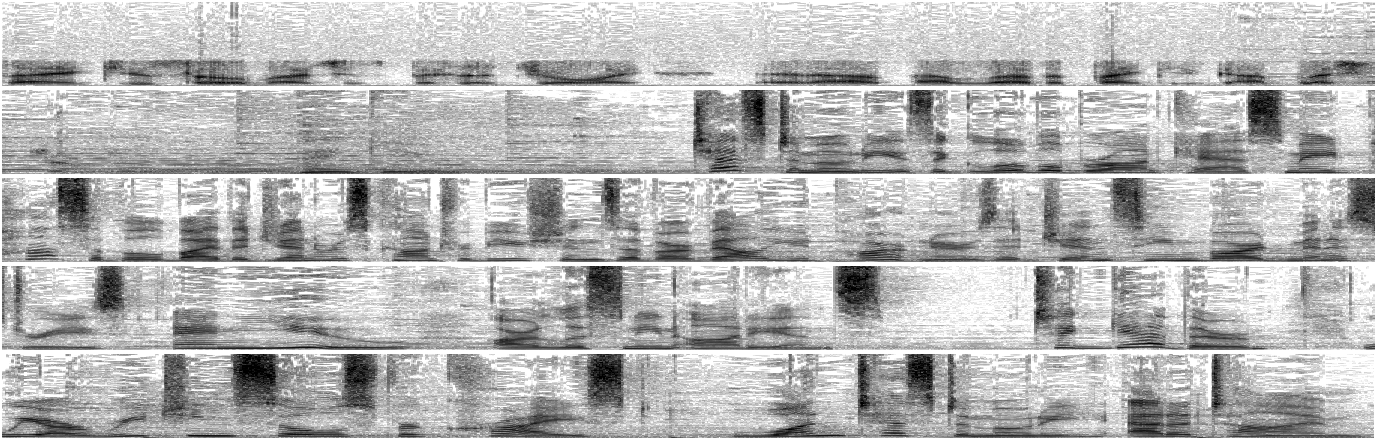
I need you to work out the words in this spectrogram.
Thank you so much. It's been a joy, and I, I love it. Thank you. God bless you, Jim. Thank you. Testimony is a global broadcast made possible by the generous contributions of our valued partners at Jensine Bard Ministries and you, our listening audience. Together, we are reaching souls for Christ, one testimony at a time.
